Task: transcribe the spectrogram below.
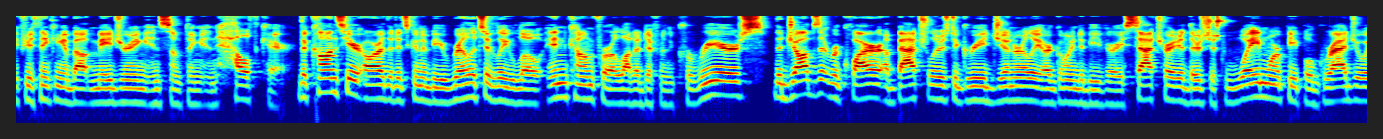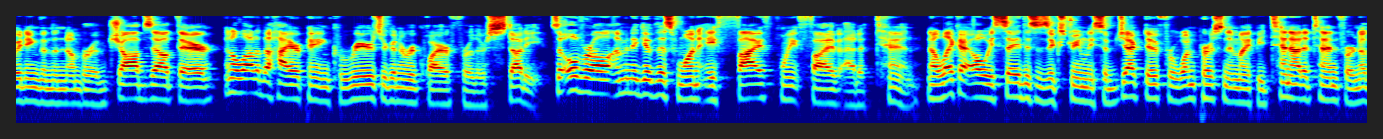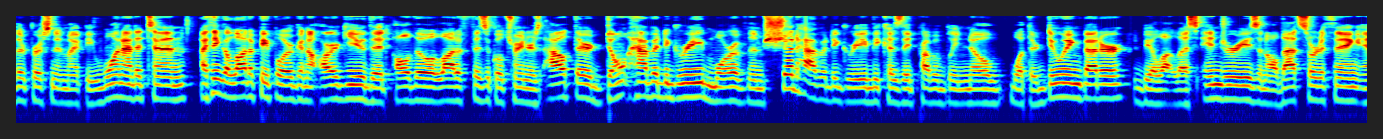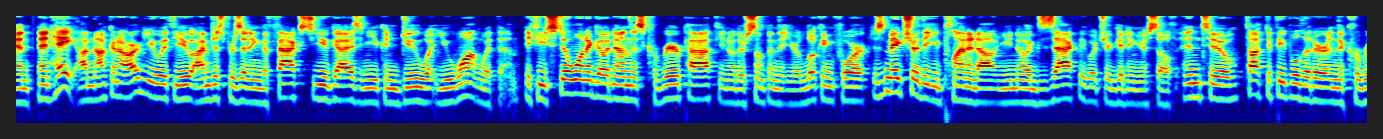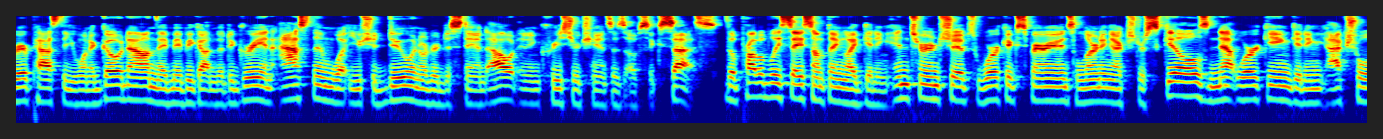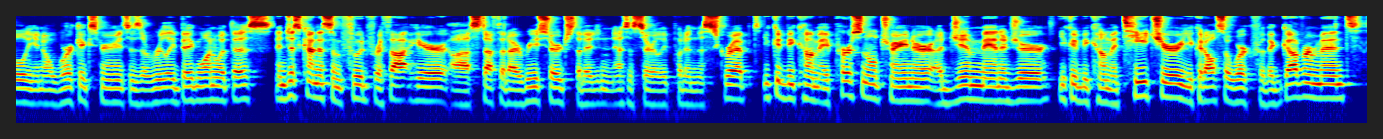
if you're thinking about majoring in something in healthcare. The cons here are that it's going to be relatively low income for a lot of different careers. The jobs that require a bachelor's degree generally are going to be very saturated. There's just way more people graduating than the number of jobs out there, and a lot of the higher paying careers are going to require further study. So overall, I'm going to give this one a 5.5 out of 10. Now, like I always say, this is extremely subjective. For one person, it might be 10 out of 10. For another person, it might be 1 out of 10. I think a lot of people are going to argue that although a lot of physical trainers out there don't have a degree, more of them should have a degree because they'd probably know what they're doing better. There'd be a lot less injuries and all that sort of thing. And, and hey, I'm not going to argue with you. I'm just presenting the facts to you you guys and you can do what you want with them. If you still want to go down this career path, you know, there's something that you're looking for, just make sure that you plan it out and you know exactly what you're getting yourself into. Talk to people that are in the career path that you want to go down. They've maybe gotten the degree and ask them what you should do in order to stand out and increase your chances of success. They'll probably say something like getting internships, work experience, learning extra skills, networking, getting actual, you know, work experience is a really big one with this. And just kind of some food for thought here, uh, stuff that I researched that I didn't necessarily put in the script. You could become a personal trainer, a gym manager, you could become a teacher, you could also work for the government,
